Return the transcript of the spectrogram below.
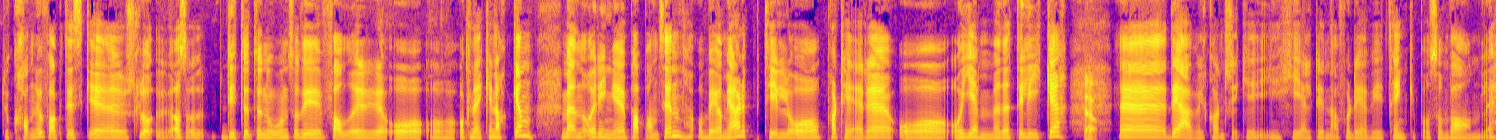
du kan jo faktisk eh, slå, altså, dytte til noen så de faller og, og, og knekker nakken, men å ringe pappaen sin og be om hjelp til å partere og, og gjemme dette liket, Ja. eh, det er vel kanskje ikke helt innafor det vi tenker på som vanlig.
